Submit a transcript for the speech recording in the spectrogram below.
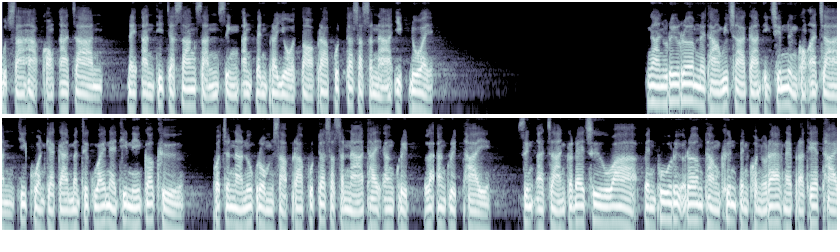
อุตสาหะของอาจารย์ ในอันที่จะสร้างสรรค์สิ่งอันเป็นประโยชน์ต่อพระพุทธศาสนาอีกด้วย งานริเริ่มในทางวิชาการอีกชิ้นหนึ่งของอาจารย์ที่ควรแก่การบันทึกไว้ในที่นี้ก็คือ พจนานุกรมสาพระพุทธศาสนาไทยอังกฤษและอังกฤษไทย ซึ่งอาจารย์ก็ได้ชื่อว่าเป็นผู้ริเริ่มทำขึ้นเป็นคนแรกในประเทศไทย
